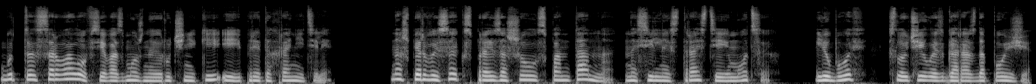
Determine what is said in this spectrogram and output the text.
будто сорвало все возможные ручники и предохранители. Наш первый секс произошел спонтанно, на сильной страсти и эмоциях. Любовь случилась гораздо позже.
